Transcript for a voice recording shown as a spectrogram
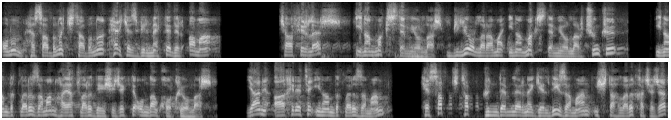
onun hesabını, kitabını herkes bilmektedir ama Kafirler inanmak istemiyorlar. Biliyorlar ama inanmak istemiyorlar. Çünkü inandıkları zaman hayatları değişecek de ondan korkuyorlar. Yani ahirete inandıkları zaman, hesap kitap gündemlerine geldiği zaman iştahları kaçacak,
